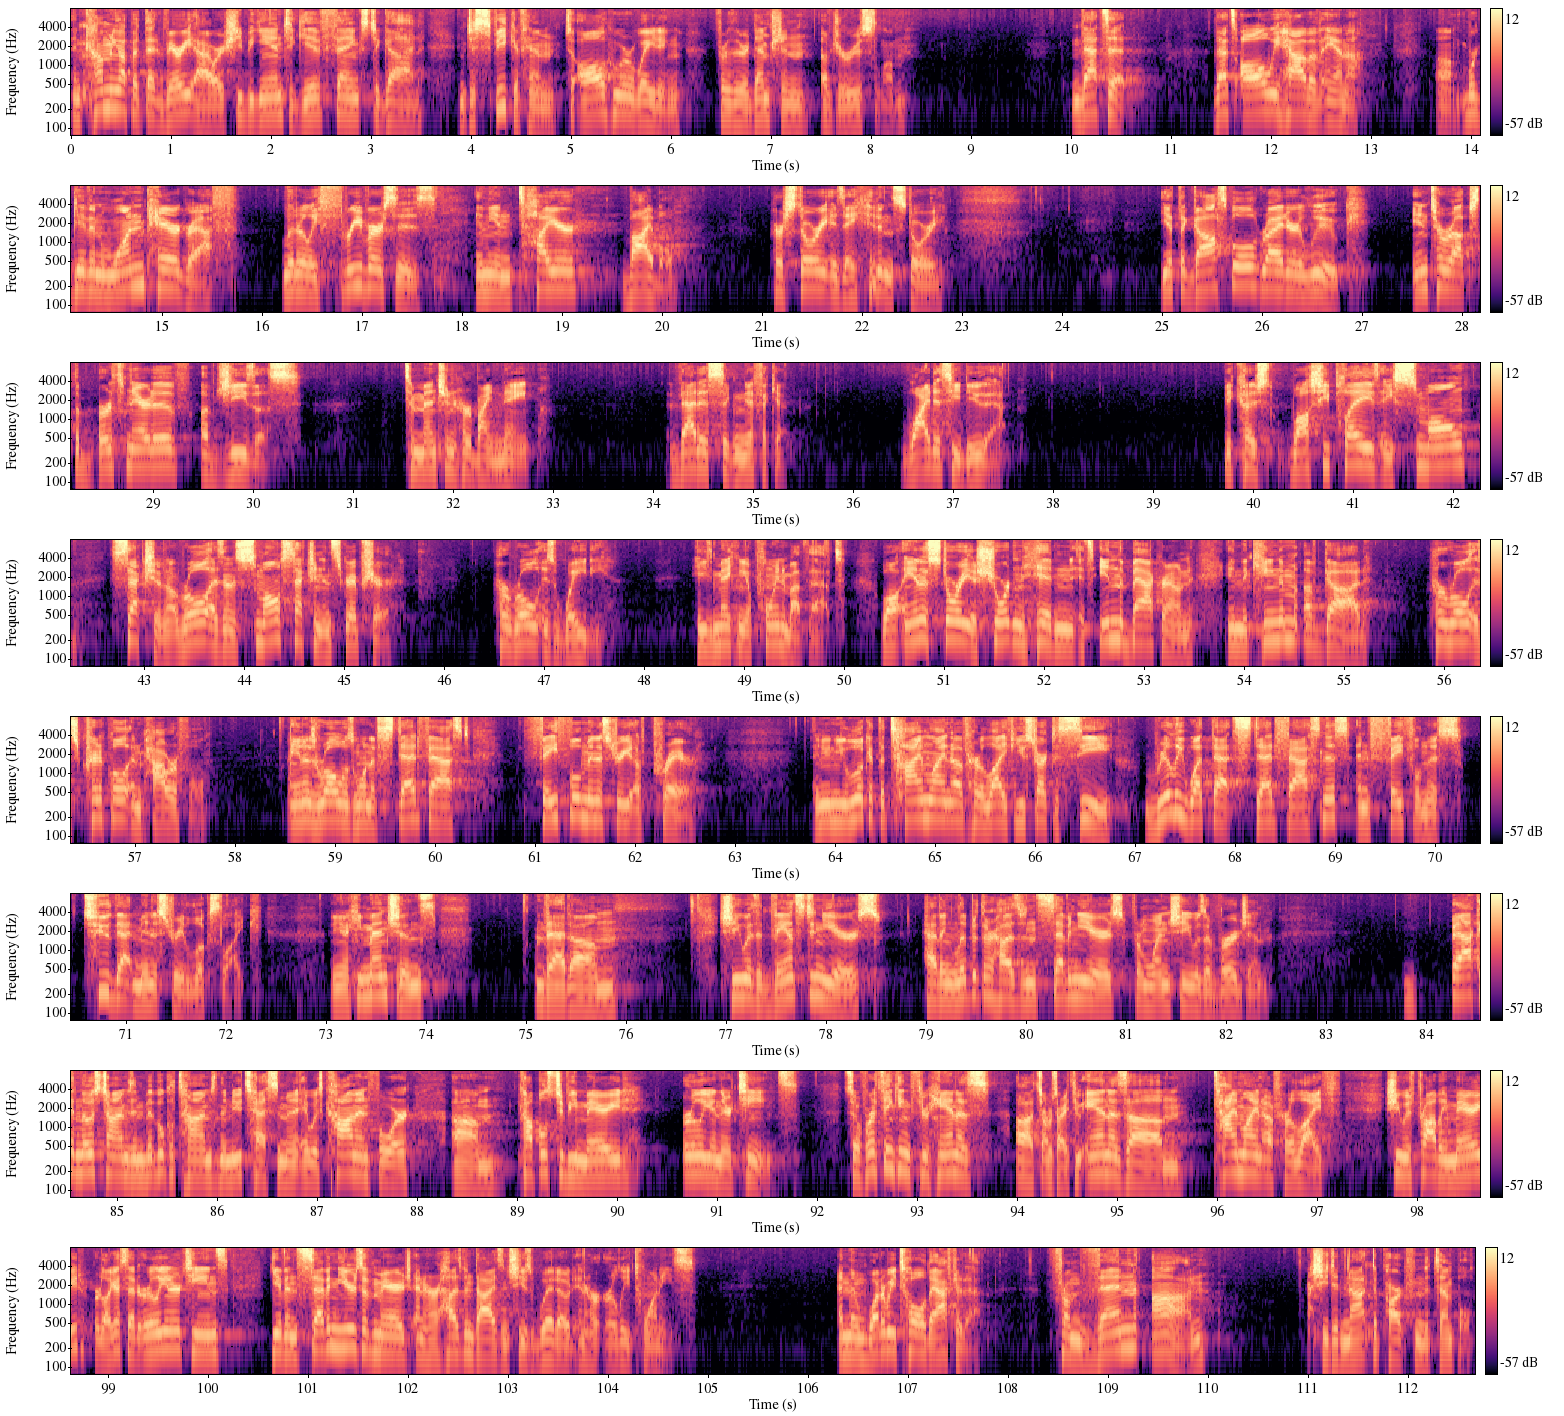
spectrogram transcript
And coming up at that very hour, she began to give thanks to God and to speak of him to all who were waiting for the redemption of Jerusalem. And that's it. That's all we have of Anna. Um, we're given one paragraph, literally three verses in the entire Bible. Her story is a hidden story. Yet the gospel writer Luke interrupts the birth narrative of Jesus to mention her by name. That is significant. Why does he do that? Because while she plays a small section, a role as in a small section in Scripture, her role is weighty. He's making a point about that. While Anna's story is short and hidden, it's in the background. In the kingdom of God, her role is critical and powerful. Anna's role was one of steadfast, faithful ministry of prayer. And when you look at the timeline of her life, you start to see really what that steadfastness and faithfulness to that ministry looks like. You know, he mentions that um, she was advanced in years, having lived with her husband seven years from when she was a virgin. Back in those times, in biblical times, in the New Testament, it was common for um, couples to be married early in their teens. So if we're thinking through Hannah's, uh, I'm sorry, through Anna's um, timeline of her life, she was probably married, or like I said, early in her teens, given seven years of marriage, and her husband dies, and she's widowed in her early 20s. And then what are we told after that? From then on, she did not depart from the temple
